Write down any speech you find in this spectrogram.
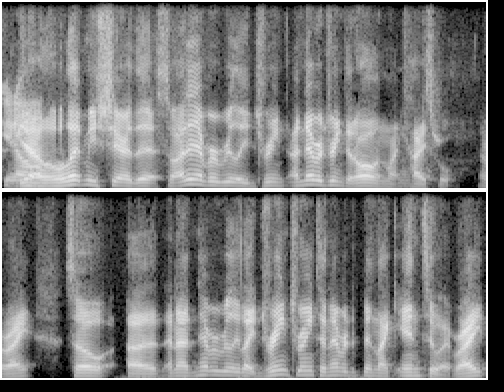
You know, Yeah, well, let me share this. So I never really drink. I never drank at all in like high school. All right. So, uh, and I'd never really like drink, drink. I never been like into it. Right.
